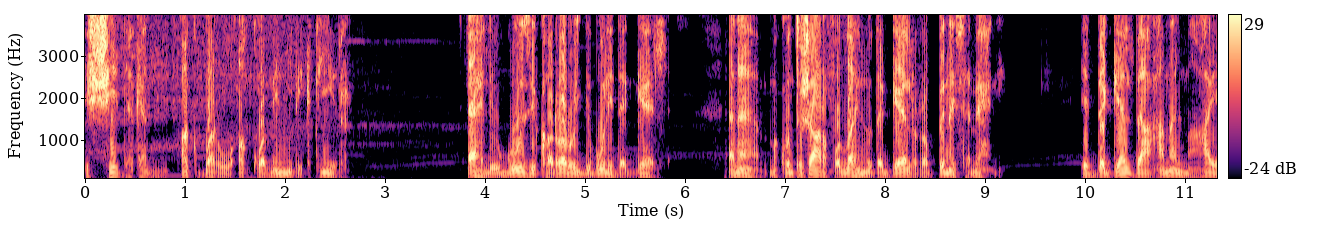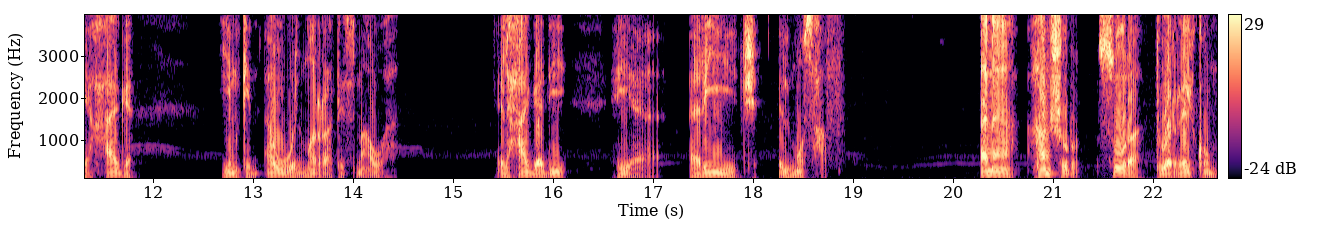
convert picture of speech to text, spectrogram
الشيء ده كان أكبر وأقوى مني بكتير. أهلي وجوزي قرروا يجيبوا لي دجال. أنا ما كنتش أعرف والله إنه دجال ربنا يسامحني. الدجال ده عمل معايا حاجة يمكن أول مرة تسمعوها. الحاجة دي هي أريج المصحف. أنا هنشر صورة توري لكم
